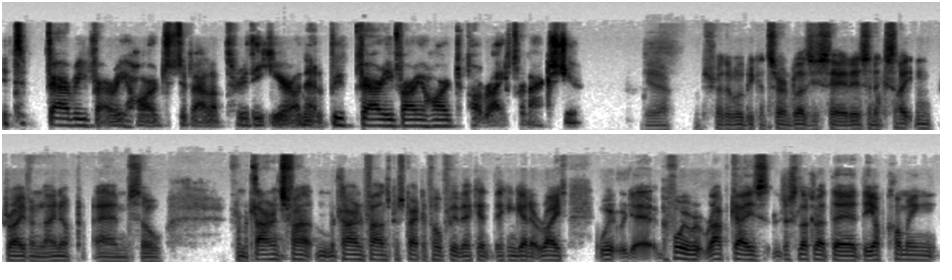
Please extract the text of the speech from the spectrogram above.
it's very, very hard to develop through the year and it'll be very, very hard to put right for next year. Yeah, I'm sure they will be concerned. But as you say, it is an exciting driving lineup. Um, so from McLaren's fan, McLaren fans' perspective, hopefully they can they can get it right. We, uh, before we wrap, guys, just looking at the the upcoming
